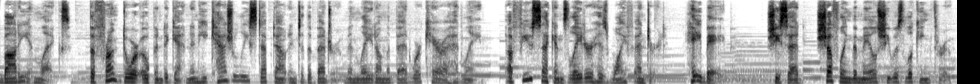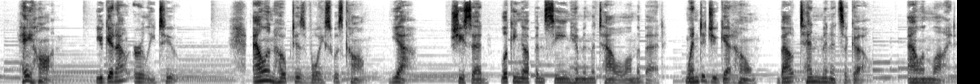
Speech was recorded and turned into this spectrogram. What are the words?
body, and legs. The front door opened again and he casually stepped out into the bedroom and laid on the bed where Kara had lain. A few seconds later, his wife entered. Hey, babe, she said, shuffling the mail she was looking through. Hey, Han, you get out early too. Alan hoped his voice was calm. Yeah, she said, looking up and seeing him in the towel on the bed. When did you get home? About 10 minutes ago. Alan lied.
